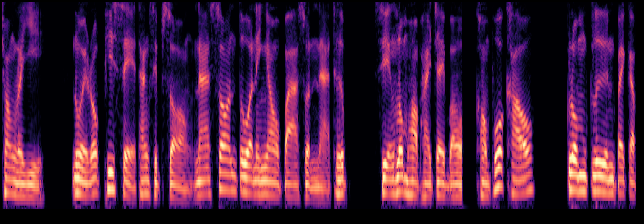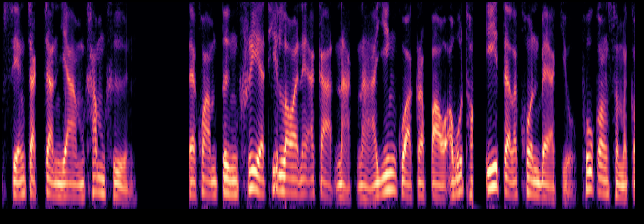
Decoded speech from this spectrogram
ช่องระยี หน่วยรบพิเศษทั้ง 12 นาซ่อนตัวในเงาป่าส่วนหนาทึบ เสียงลมหอบหายใจเบาของพวกเขา กลมกลืนไปกับเสียงจักจันยามค่ำคืน แต่ความตึงเครียดที่ลอยในอากาศหนักหนายิ่งกว่ากระเป๋าอาวุธอีแต่ละคนแบกอยู่ ผู้กองสมก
